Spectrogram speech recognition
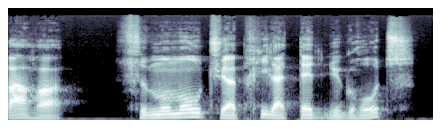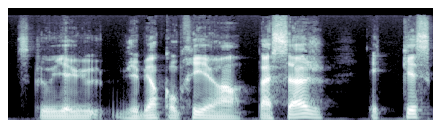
par ce moment où tu as pris la tête du growth, parce que j'ai bien compris, un passage. Et qu'est-ce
